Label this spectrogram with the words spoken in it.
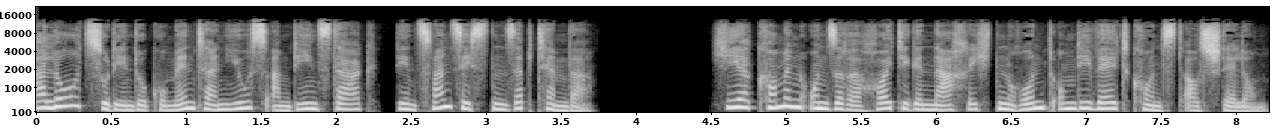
Hallo zu den Dokumenta News am Dienstag, den 20. September. Hier kommen unsere heutigen Nachrichten rund um die Weltkunstausstellung.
